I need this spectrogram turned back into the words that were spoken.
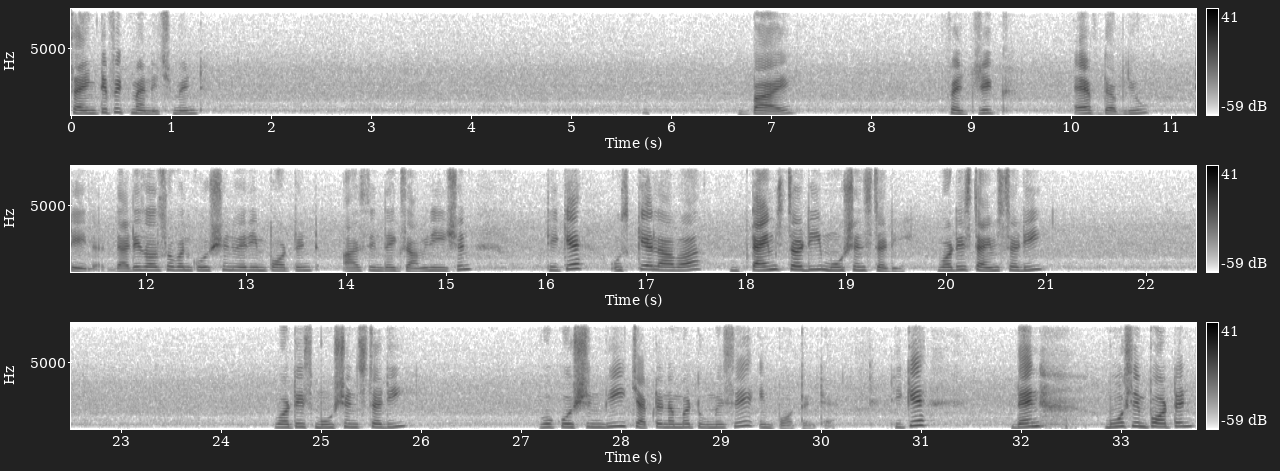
scientific management by Frederick F. Taylor that is also one question very important आज in the examination ठीक है? उसके अलावा time study motion study what is time study what is motion study वो question भी chapter number two में से important है। ठीक है? Then most important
